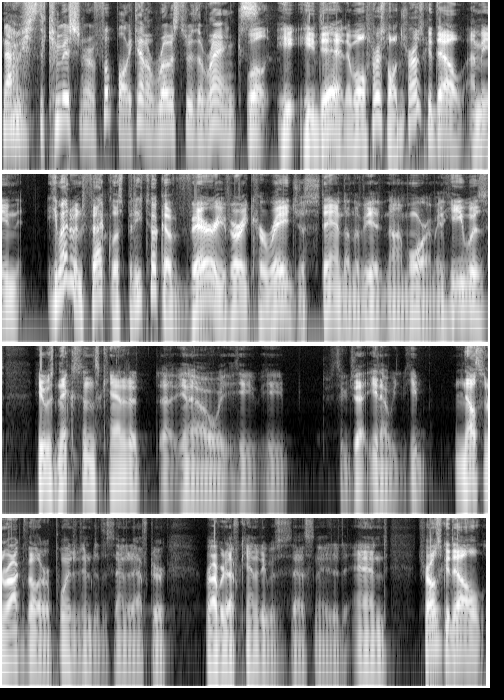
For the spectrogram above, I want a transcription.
now he's the commissioner of football. He kind of rose through the ranks. Well, he he did. Well, first of all, Charles Goodell. I mean, he might have been feckless, but he took a very, very courageous stand on the Vietnam War. I mean, he was he was Nixon's candidate. Uh, you know, he he suggest you know he Nelson Rockefeller appointed him to the Senate after Robert F. Kennedy was assassinated, and Charles Goodell,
